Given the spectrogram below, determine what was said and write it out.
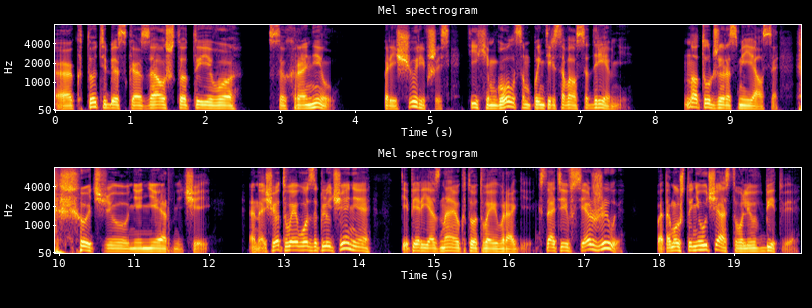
«А кто тебе сказал, что ты его сохранил?» Прищурившись, тихим голосом поинтересовался древний но тут же рассмеялся. «Шучу, не нервничай. А насчет твоего заключения, теперь я знаю, кто твои враги. Кстати, все живы, потому что не участвовали в битве.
